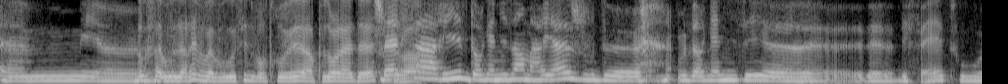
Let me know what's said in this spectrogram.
Euh, mais euh, Donc ça vous arrive à vous aussi de vous retrouver un peu dans la dèche Ben, ça arrive d'organiser un mariage ou de ou d'organiser euh, des fêtes ou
